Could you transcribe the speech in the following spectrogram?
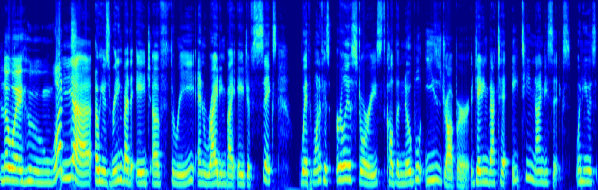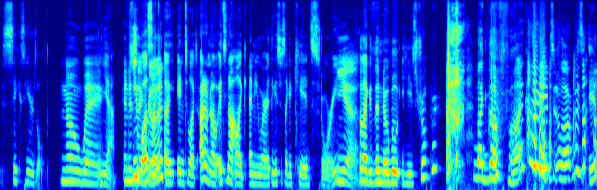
No way. Who? What? Yeah. Oh, he was reading by the age of three and writing by age of six with one of his earliest stories called The Noble Eavesdropper, dating back to 1896 when he was six years old. No way. Yeah. And is he was good? like an intellect. I don't know. It's not like anywhere. I think it's just like a kid's story. yeah. But like The Noble Eavesdropper? like the fuck? Wait, what was in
